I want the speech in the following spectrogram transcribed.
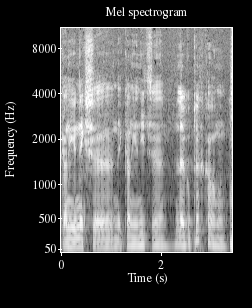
kan hier niks... eh, ik kan hier niet eh, leuk op terugkomen.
